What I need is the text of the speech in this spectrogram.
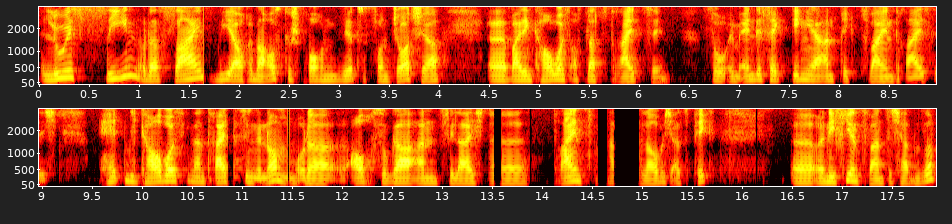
Louis Sean oder Sign, wie er auch immer ausgesprochen wird, von Georgia, äh, bei den Cowboys auf Platz 13. So, im Endeffekt ging er an Pick 32. Hätten die Cowboys ihn an 13 genommen oder auch sogar an vielleicht äh, 23, glaube ich, als Pick, äh, oder nee, 24 hatten sie.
